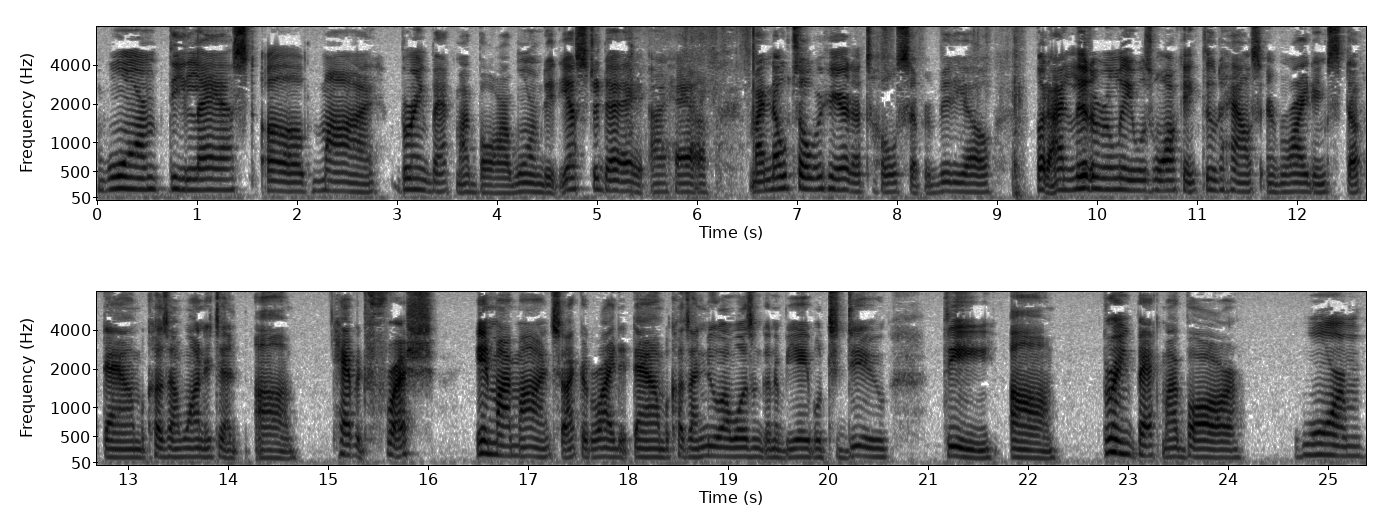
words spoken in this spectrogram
warmed the last of my Bring Back My Bar. I warmed it yesterday. I have my notes over here. That's a whole separate video. But I literally was walking through the house and writing stuff down because I wanted to um, have it fresh in my mind so I could write it down because I knew I wasn't going to be able to do the um, bring back my bar warm,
